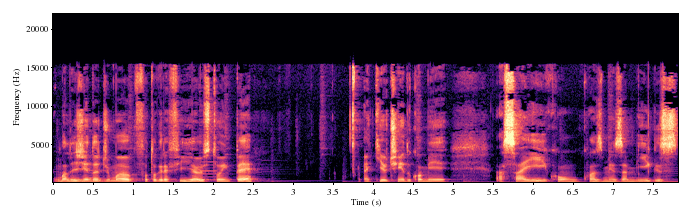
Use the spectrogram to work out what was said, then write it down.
uma legenda de uma fotografia. Eu estou em pé. Aqui eu tinha ido comer açaí com, com as minhas amigas.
